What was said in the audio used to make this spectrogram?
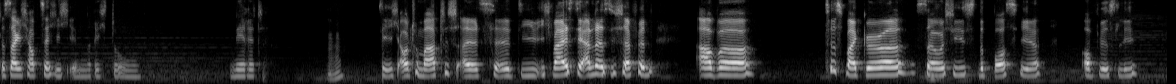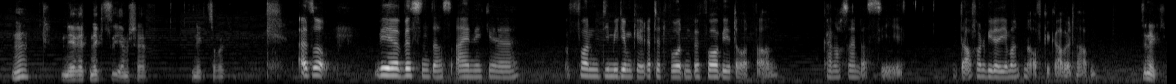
Das sage ich hauptsächlich in Richtung Merit. Mhm. Sehe ich automatisch als äh, die. Ich weiß, die andere ist die Chefin, aber tis my girl, so she's the boss here, obviously. Hm? Nerit nickt zu ihrem Chef. Nickt zurück. Also, wir wissen, dass einige von die Medium gerettet wurden, bevor wir dort waren. Kann auch sein, dass sie davon wieder jemanden aufgegabelt haben. Sie nickt.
